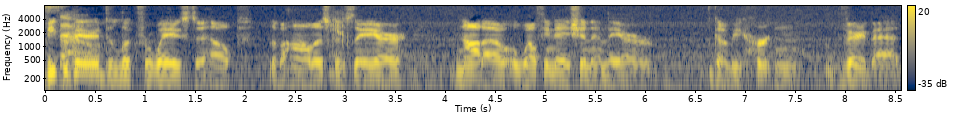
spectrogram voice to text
Be So, prepared to look for ways to help the Bahamas because they are not a, a wealthy nation and they are going to be hurting very bad.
